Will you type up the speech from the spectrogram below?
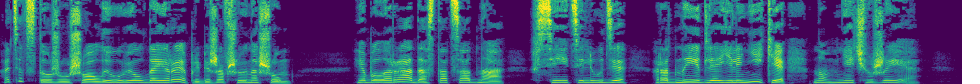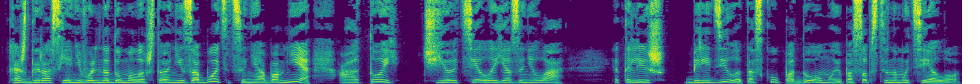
Отец тоже ушел и увел Дайре, прибежавшую на шум. Я была рада остаться одна. Все эти люди родные для Еленики, но мне чужие. Каждый раз я невольно думала, что они заботятся не обо мне, а о той, чье тело я заняла. Это лишь бередило тоску по дому и по собственному телу.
